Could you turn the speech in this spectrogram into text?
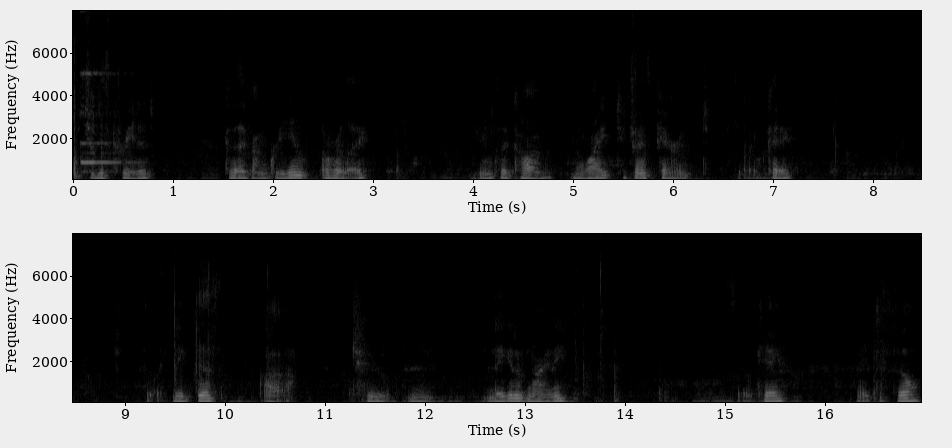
which you just created. Click on gradient overlay and click on white to transparent. Okay. So like make this uh, to negative 90. So okay. Make to fill.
